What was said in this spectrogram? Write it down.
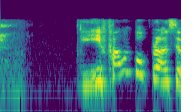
E fala um pouco para você,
